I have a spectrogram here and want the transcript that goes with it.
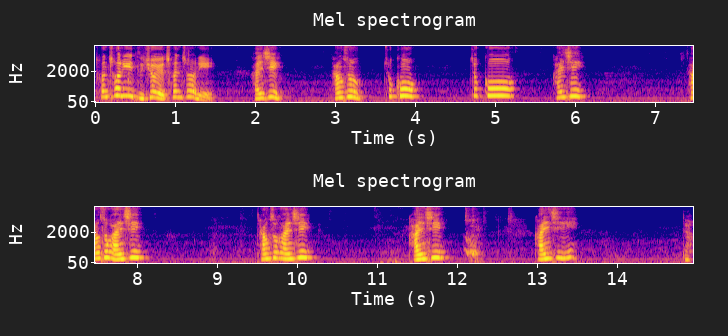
천천히 드셔요. 천천히. 간식. 장수. 초코. 초코. 간식. 장수 간식. 장수 간식. 간식. 간식. 자.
